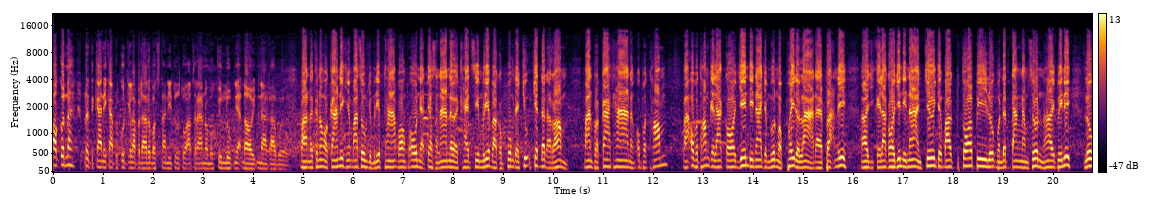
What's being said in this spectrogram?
អរគុណណាស់ព្រឹត្តិការណ៍នៃការប្រកួតកីឡាប្រដាល់របស់ស្ថានីយ៍ទូរទស្សន៍អប្សរានាំមកជូនលោកអ្នកដោយ Nagavel បាទនៅក្នុងឱកាសនេះខ្ញុំបាទសូមជម្រាបថាបងប្អូនអ្នកទស្សនានៅឯខេត្តសៀមរាបបាទកំពុងតែជក់ចិត្តដិតអារម្មណ៍បានប្រកាសថានឹងឧបត្ថម្ភបាទឧបត្ថម្ភកីឡាករយេនឌីណាចំនួន20ដុល្លារដែលប្រាក់នេះអឺកីឡាករយេនឌីណាអញ្ជើញទៅបើកផ្ទាល់ពីលោកបណ្ឌិតតាំងណាំស្រុនហើយពេលនេះលោក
